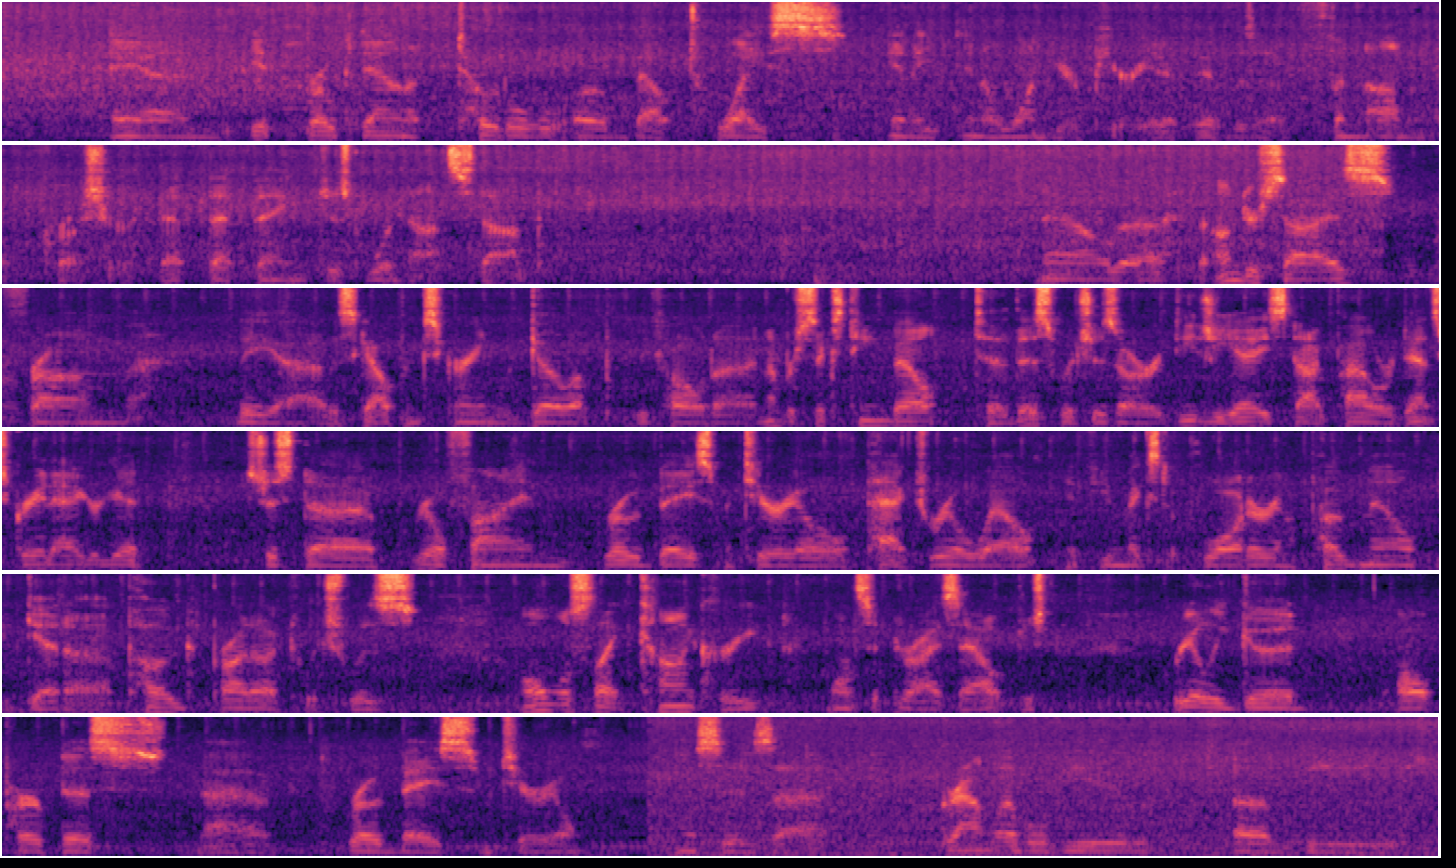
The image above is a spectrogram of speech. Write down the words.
and it broke down a total of about twice in a in a one year period. It, it was a phenomenal crusher. That that thing just would not stop. Now the, the undersize from the uh, the scalping screen would go up. We called a number 16 belt to this, which is our DGA stockpile or dense grade aggregate. It's just a real fine road base material, packed real well. If you mixed it with water in a pug mill, you get a pug product, which was almost like concrete once it dries out. Just really good, all-purpose uh, road base material. This is a ground level view of the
